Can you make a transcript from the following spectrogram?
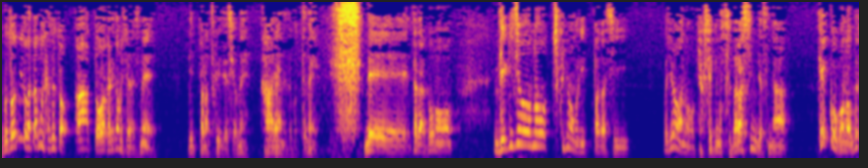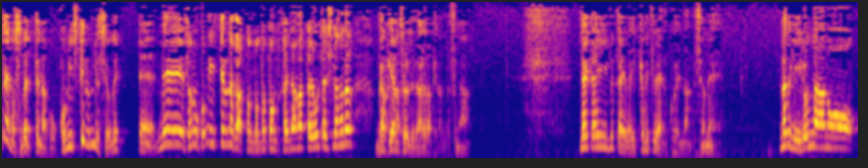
ご存知の方はもしかすると、あーっとお分かりかもしれないですね。立派な作りですよね。瓦屋根でもってね。で、ただこの、劇場の作りも立派だし、もちろんあの、客席も素晴らしいんですが、結構この舞台の袖っていうのはこう、込み入ってるんですよね。えー、で、その込み入ってる中、トントントントンと階段上がったり降りたりしながら、楽屋がそれぞれあるわけなんですが、大体舞台は1ヶ月ぐらいの公演なんですよね。な時いろんなあの、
